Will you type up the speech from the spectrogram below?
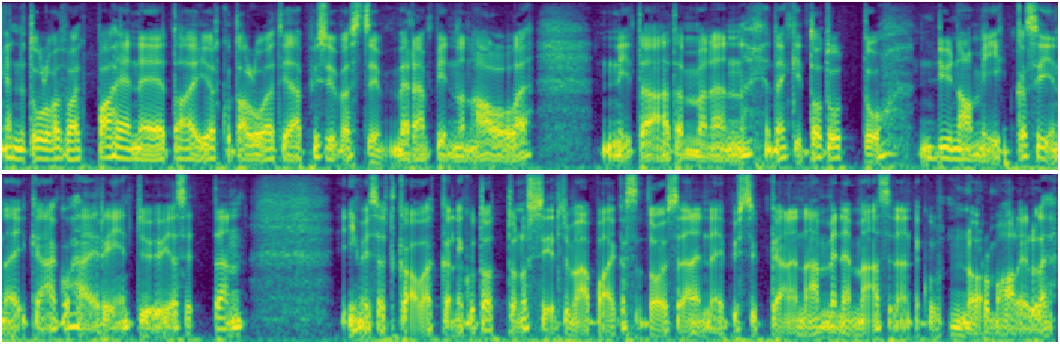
ja ne tulvat vaikka pahenee tai jotkut alueet jää pysyvästi merenpinnan alle, niin tämä tämmöinen jotenkin totuttu dynamiikka siinä ikään kuin häiriintyy ja sitten ihmiset, jotka on vaikka niin kuin tottunut siirtymään paikasta toiseen, niin ne ei pystykään enää menemään sinne niin kuin normaalille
